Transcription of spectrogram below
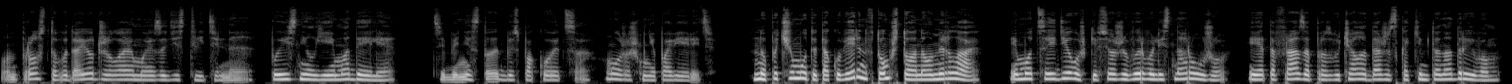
«Он просто выдает желаемое за действительное», — пояснил ей модели. «Тебе не стоит беспокоиться, можешь мне поверить». «Но почему ты так уверен в том, что она умерла?» Эмоции девушки все же вырвались наружу, и эта фраза прозвучала даже с каким-то надрывом.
